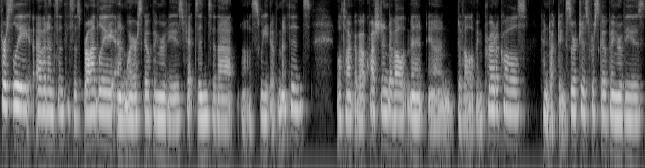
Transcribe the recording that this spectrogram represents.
firstly, evidence synthesis broadly and where scoping reviews fits into that uh, suite of methods. We'll talk about question development and developing protocols, conducting searches for scoping reviews,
